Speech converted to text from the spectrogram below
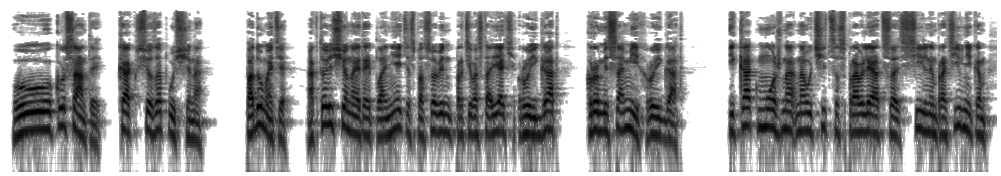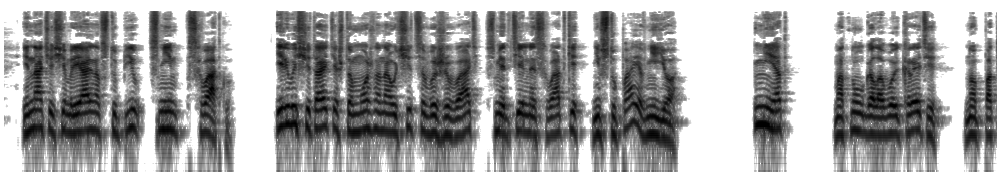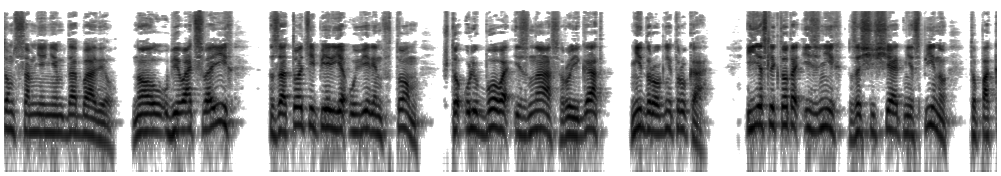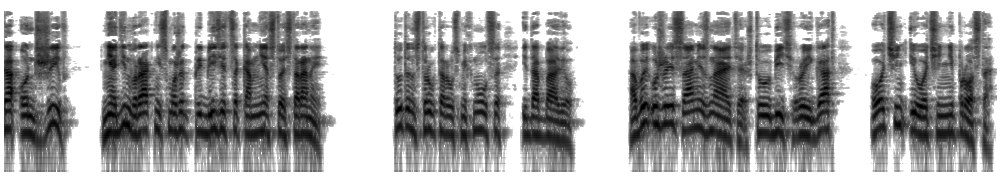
«У, курсанты, как все запущено. Подумайте, а кто еще на этой планете способен противостоять Руигат, кроме самих Руигат? И как можно научиться справляться с сильным противником, иначе, чем реально вступив с ним в схватку? Или вы считаете, что можно научиться выживать в смертельной схватке, не вступая в нее? Нет, мотнул головой Крэти, но потом с сомнением добавил. Но убивать своих... Зато теперь я уверен в том, что у любого из нас, Руигат, не дрогнет рука. И если кто-то из них защищает мне спину, то пока он жив, ни один враг не сможет приблизиться ко мне с той стороны. Тут инструктор усмехнулся и добавил. А вы уже и сами знаете, что убить Руигат очень и очень непросто.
